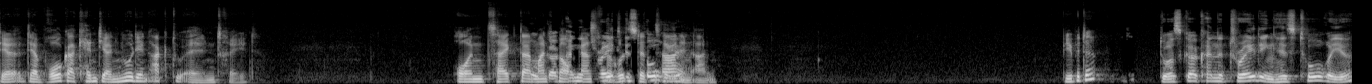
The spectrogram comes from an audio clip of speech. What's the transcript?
Der, der Broker kennt ja nur den aktuellen Trade und zeigt dann manchmal auch ganz verrückte Zahlen an. Wie bitte? Du hast gar keine Trading-Historie?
